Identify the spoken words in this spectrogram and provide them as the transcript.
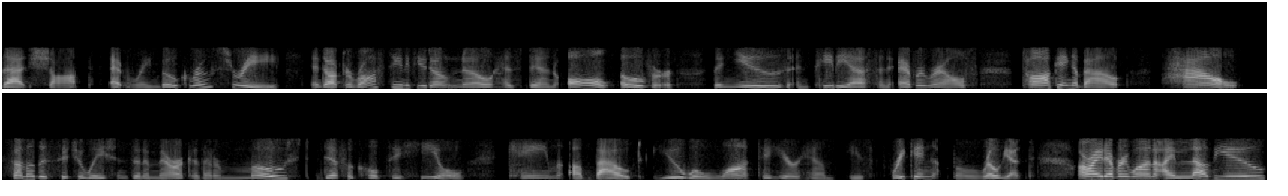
that shop at Rainbow Grocery. And Dr. Rothstein, if you don't know, has been all over the news and PBS and everywhere else talking about how some of the situations in America that are most difficult to heal came about. You will want to hear him. He's freaking brilliant. All right, everyone, I love you.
